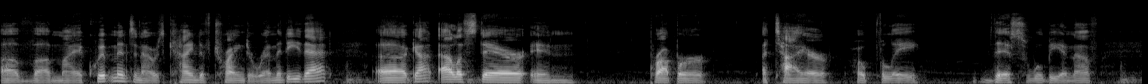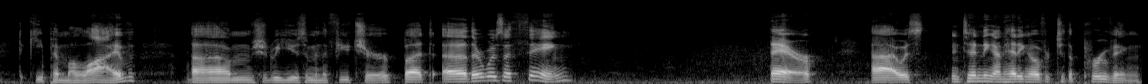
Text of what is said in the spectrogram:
of uh, my equipment, and I was kind of trying to remedy that. Uh, got Alistair in proper attire. Hopefully, this will be enough to keep him alive. Um, should we use them in the future? But uh, there was a thing there. Uh, I was intending on heading over to the proving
